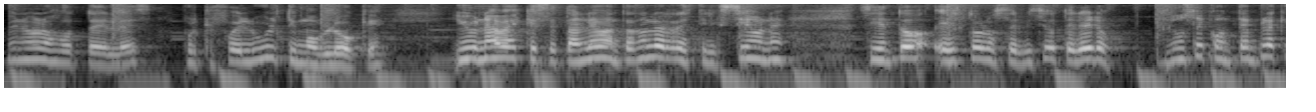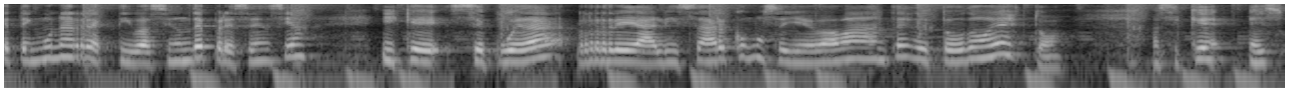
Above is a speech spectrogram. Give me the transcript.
menos los hoteles, porque fue el último bloque. Y una vez que se están levantando las restricciones, siento esto, los servicios hoteleros, no se contempla que tenga una reactivación de presencia y que se pueda realizar como se llevaba antes de todo esto. Así que es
